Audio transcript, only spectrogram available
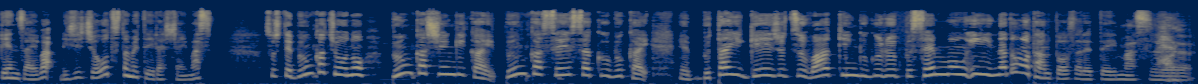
現在は理事長を務めていらっしゃいます。そして文化庁の文化審議会文化政策部会え舞台芸術ワーキンググループ専門委員なども担当されています、はい。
